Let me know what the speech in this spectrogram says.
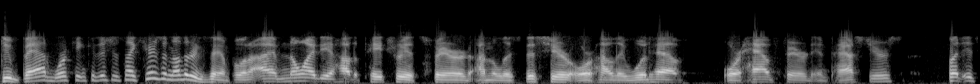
do bad working conditions. Like here's another example, and I have no idea how the Patriots fared on the list this year, or how they would have, or have fared in past years. But it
